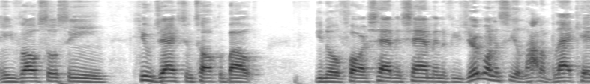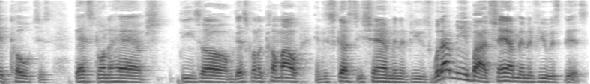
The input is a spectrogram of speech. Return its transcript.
and you've also seen Hue Jackson talk about, you know, far as having sham interviews. You're going to see a lot of black head coaches that's going to have these um that's going to come out and discuss these sham interviews. What I mean by a sham interview is this:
